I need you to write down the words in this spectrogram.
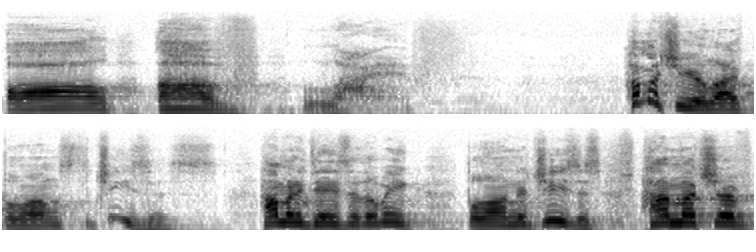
all of life. How much of your life belongs to Jesus? How many days of the week belong to Jesus? How much of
